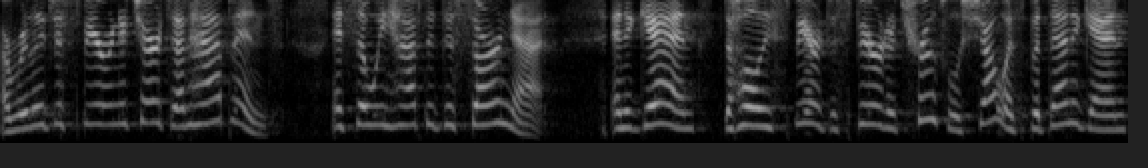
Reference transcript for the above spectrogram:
A religious spirit in a church, that happens. And so we have to discern that. And again, the Holy Spirit, the Spirit of truth will show us. But then again,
